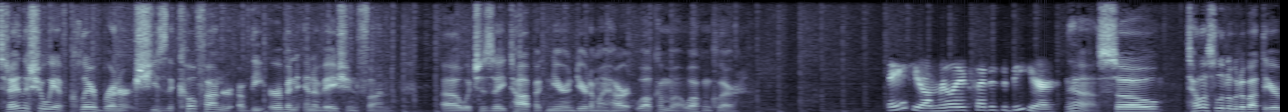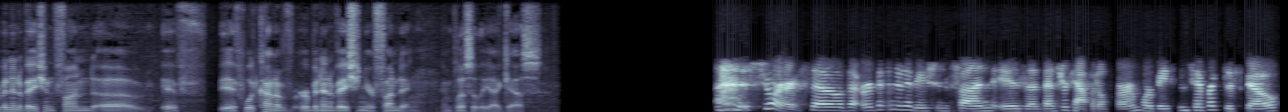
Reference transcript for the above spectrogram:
Today on the show we have Clara Brenner. She's the co-founder of the Urban Innovation Fund, uh, which is a topic near and dear to my heart. Welcome, uh, welcome, Clara. Thank you. I'm really excited to be here. Yeah. So, tell us a little bit about the Urban Innovation Fund. Uh, if if what kind of urban innovation you're funding implicitly, I guess. Sure. So the Urban Innovation Fund is a venture capital firm. We're based in San Francisco,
